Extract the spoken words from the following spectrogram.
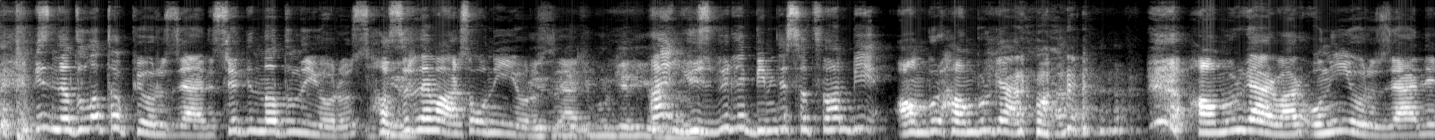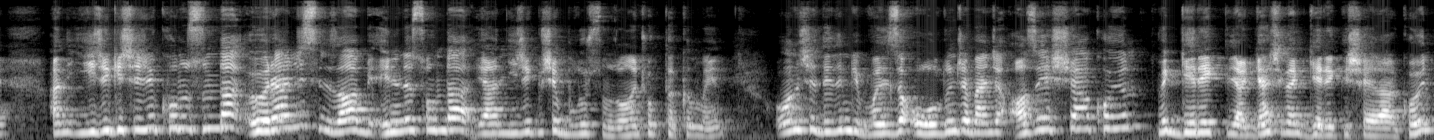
biz noodle'a tapıyoruz yani. Sürekli noodle yiyoruz. Hazır ne varsa onu yiyoruz yani. 101'deki burgeri Ha yiyoruz. 101 ile BİM'de satılan bir hambur hamburger var. hamburger var. Onu yiyoruz yani. Hani yiyecek içecek konusunda öğrencisiniz abi. Elinde sonunda yani yiyecek bir şey bulursunuz. Ona çok takılmayın. Onun için dediğim gibi valize olduğunca bence az eşya koyun ve gerekli yani gerçekten gerekli şeyler koyun.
